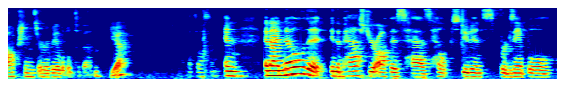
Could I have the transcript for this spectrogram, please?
options are available to them. Yeah. That's awesome. And and I know that in the past your office has helped students, for example,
